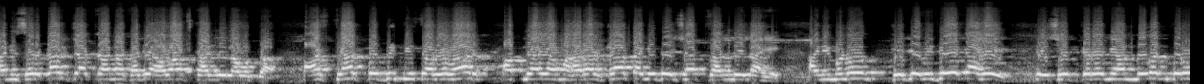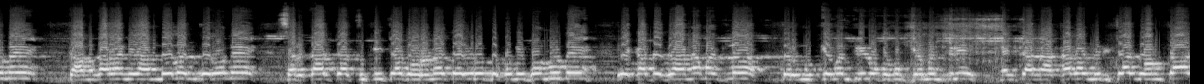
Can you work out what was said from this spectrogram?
आणि सरकारच्या कानाखाली आवाज काढलेला होता. आज त्याच पद्धतीचा व्यवहार आपल्या या महाराष्ट्रात आणि देशात चाललेला आहे. आणि म्हणून हे जे विधेयक आहे ते शेतकऱ्यांनी आंदोलन करू नये कामगारांनी आंदोलन करू नये सरकारच्या चुकीच्या धोरणाच्या विरुद्ध कोणी बोलू नये. एखादं गाणं म्हटलं तर मुख्यमंत्री उपमुख्यमंत्री यांच्या नाकाला मिरच्या जोमतात.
